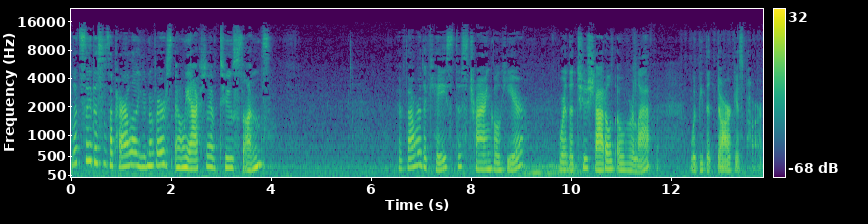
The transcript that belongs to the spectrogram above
Let's say this is a parallel universe and we actually have two suns. If that were the case, this triangle here where the two shadows overlap would be the darkest part.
